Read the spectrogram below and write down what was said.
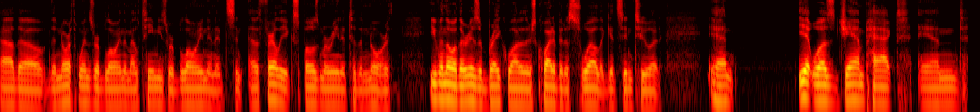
Uh, the the north winds were blowing, the Meltemis were blowing, and it's a fairly exposed marina to the north. Even though there is a breakwater, there's quite a bit of swell that gets into it, and it was jam packed and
